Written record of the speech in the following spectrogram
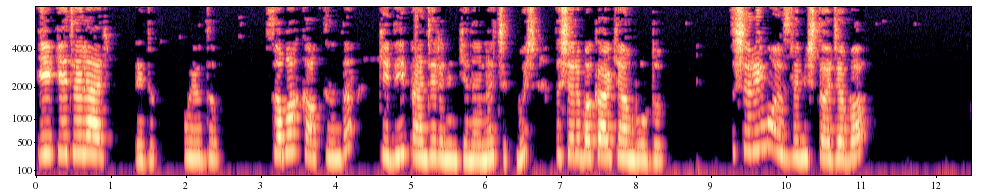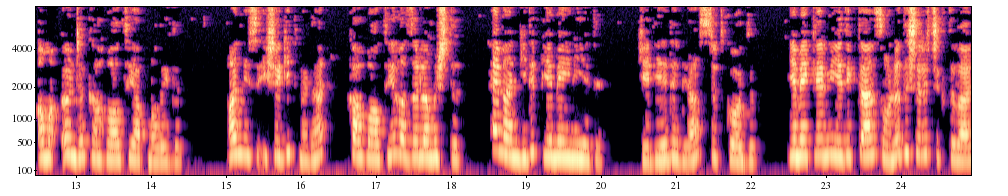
iyi geceler dedi. Uyudu. Sabah kalktığında kediyi pencerenin kenarına çıkmış dışarı bakarken buldu. Dışarıyı mı özlemişti acaba? Ama önce kahvaltı yapmalıydı. Annesi işe gitmeden kahvaltıyı hazırlamıştı. Hemen gidip yemeğini yedi. Kediye de biraz süt koydu. Yemeklerini yedikten sonra dışarı çıktılar.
